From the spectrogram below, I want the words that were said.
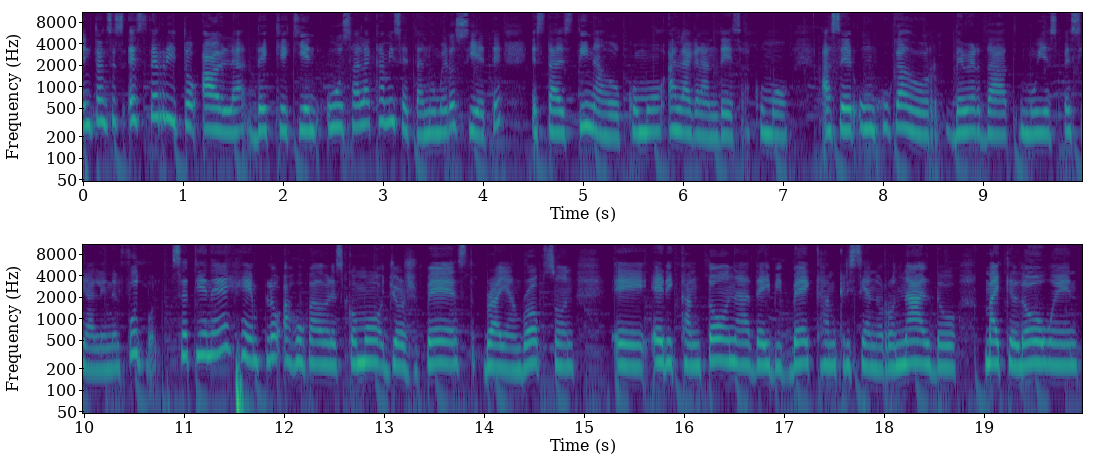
Entonces, este rito habla de que quien usa la camiseta número 7 está destinado como a la grandeza, como a ser un jugador de verdad muy especial en el fútbol. Se tiene ejemplo a jugadores como George Best, Brian Robson, eh, Eric Cantona, David Beckham, Cristiano Ronaldo, Michael Owen,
